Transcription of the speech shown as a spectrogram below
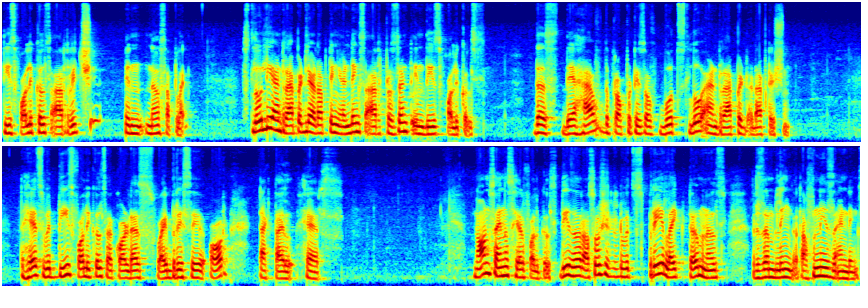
These follicles are rich in nerve supply. Slowly and rapidly adapting endings are present in these follicles. Thus, they have the properties of both slow and rapid adaptation. The hairs with these follicles are called as vibrissae or tactile hairs. Non-sinus hair follicles. These are associated with spray-like terminals resembling Ruffini's endings.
